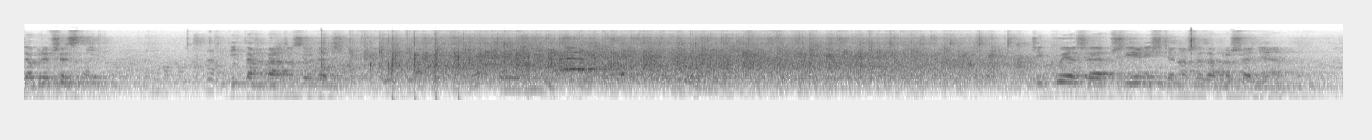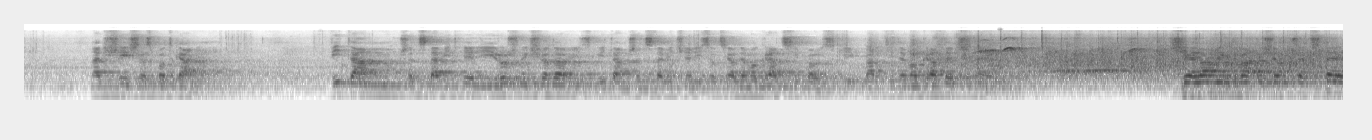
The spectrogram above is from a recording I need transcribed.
dobry wszystkim. Witam bardzo serdecznie. Dziękuję, że przyjęliście nasze zaproszenie na dzisiejsze spotkanie. Witam przedstawicieli różnych środowisk, witam przedstawicieli socjaldemokracji polskiej, Partii Demokratycznej, Zielonych 2004,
